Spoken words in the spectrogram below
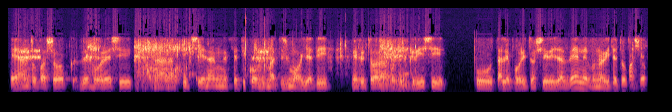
εάν το ΠΑΣΟΚ δεν μπορέσει να αναπτύξει έναν θετικό βηματισμό γιατί μέχρι τώρα από την κρίση που ταλαιπωρεί τον ΣΥΡΙΖΑ δεν ευνοείται το ΠΑΣΟΚ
